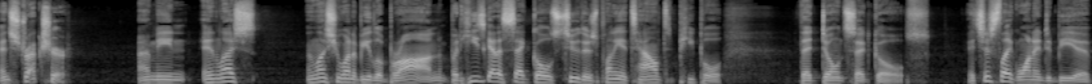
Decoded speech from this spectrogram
and structure. I mean, unless unless you want to be LeBron, but he's got to set goals too. There's plenty of talented people that don't set goals. It's just like wanting to be a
